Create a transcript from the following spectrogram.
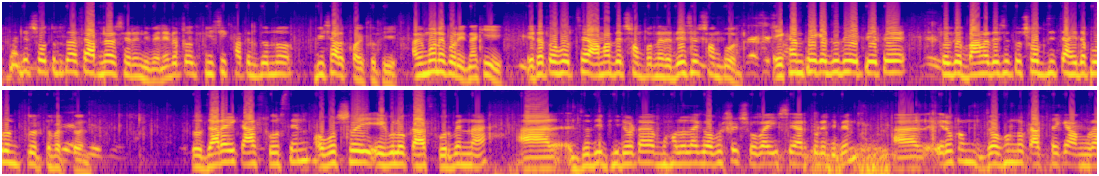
আপনাদের শত্রুতা আছে, আপনারা সেরে নেবেন। এটা তো কৃষি খাতের জন্য বিশাল ক্ষয়ক্ষতি। আমি মনে করি, নাকি? এটা তো হচ্ছে আমাদের সম্পদ না দেশের সম্পদ। এখান থেকে যদি এই পেঁপে তো যে বাংলাদেশে তো সবজির চাহিদা পূরণ করতে পারতেন। তো যারা এই কাজ করছেন, অবশ্যই এগুলো কাজ করবেন না। আর যদি ভিডিওটা ভালো লাগে, অবশ্যই সবাই শেয়ার করে দিবেন। আর এরকম জঘন্য কাজ থেকে আমরা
